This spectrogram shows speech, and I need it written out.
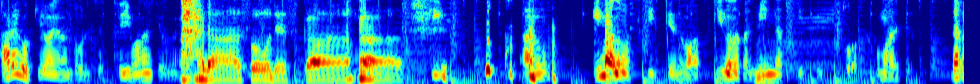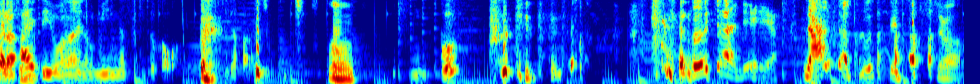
誰が嫌いなんて俺絶対言わないけどね。あら、そうですか。好き。あの、今のは好きっていうのは、好きの中にみんな好きっていうことが含まれてる。だから、あえて言わないの、みんな好きとかは。好きだから。うん。うん。ププって言ってんでしょ。プじゃねえや。なんだプってちっしょ。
